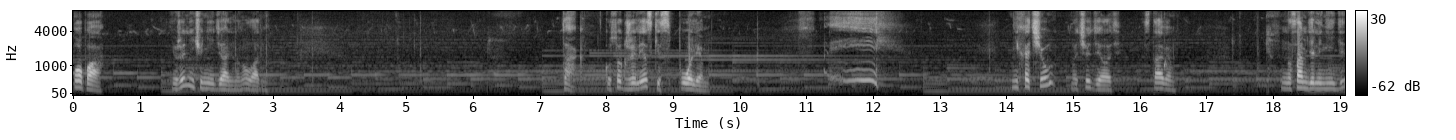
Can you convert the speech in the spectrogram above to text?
Опа! Неужели ничего не идеально? Ну ладно. Так, кусок железки с полем. Не хочу, но что делать? Ставим. На самом деле не иде...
